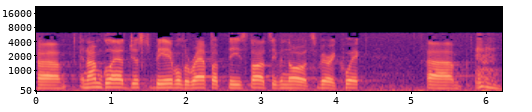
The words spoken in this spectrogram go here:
Uh, and I'm glad just to be able to wrap up these thoughts, even though it's very quick. Um,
